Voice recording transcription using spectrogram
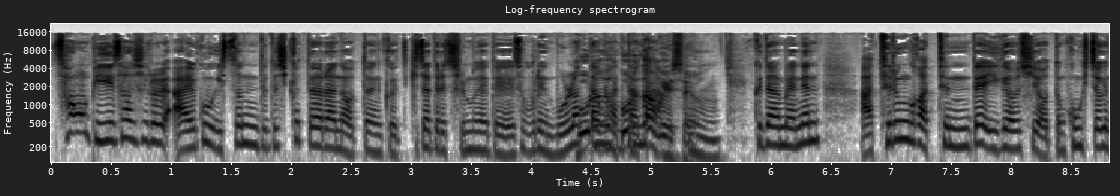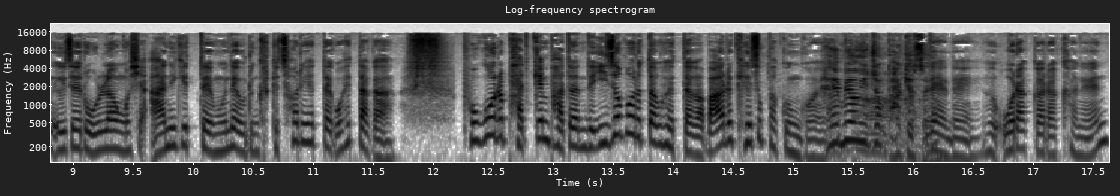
성비위 사실을 알고 있었는데도 시켰다라는 어떤 그 기자들의 질문에 대해서 우리는 몰랐다고 모르, 하다가 모른다고 했어요. 음, 그 다음에는 아 들은 것 같은데 이것이 어떤 공식적인 의제로 올라온 것이 아니기 때문에 우리는 그렇게 처리했다고 했다가 보고를 받긴 받았는데 잊어버렸다고 했다가 말을 계속 바꾼 거예요. 해명이 아. 좀 바뀌었어요. 네네 그 오락가락하는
